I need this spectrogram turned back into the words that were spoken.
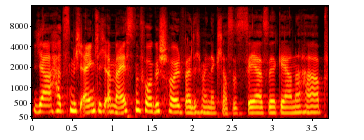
ja, hat es mich eigentlich am meisten vorgescheut, weil ich meine Klasse sehr, sehr gerne habe.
